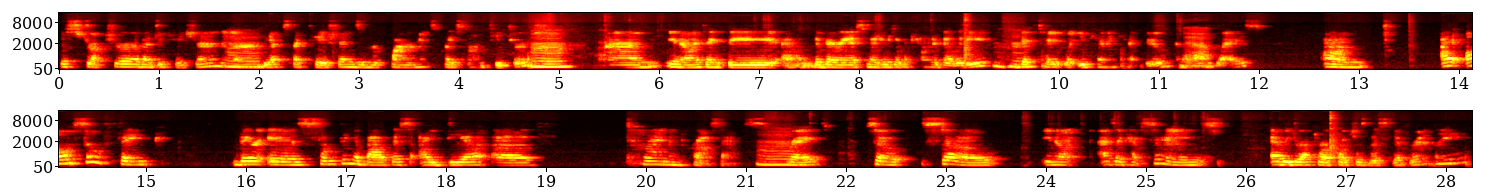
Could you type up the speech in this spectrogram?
the structure of education Mm. and the expectations and requirements placed on teachers. Mm, Um, you know, I think the um, the various measures of accountability Mhm. dictate what you can and can't do in a lot of ways. Um, I also think there is something about this idea of time and process, Mm. right? So, so you know, as I kept saying, every director approaches this differently.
